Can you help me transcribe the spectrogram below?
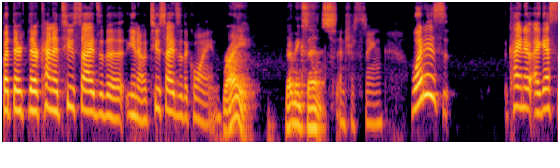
but they're they're kind of two sides of the, you know, two sides of the coin. Right. That makes sense. It's interesting. What is kind of I guess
